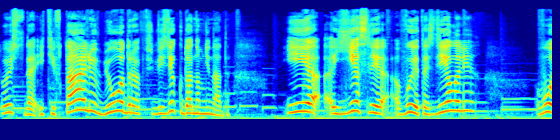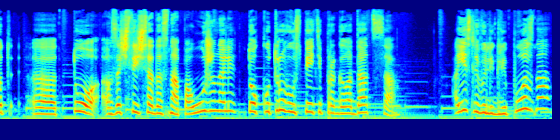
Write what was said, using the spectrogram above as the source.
То есть, да, идти в талию, в бедра, везде, куда нам не надо. И если вы это сделали, вот, э, то за 4 часа до сна поужинали, то к утру вы успеете проголодаться. А если вы легли поздно,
